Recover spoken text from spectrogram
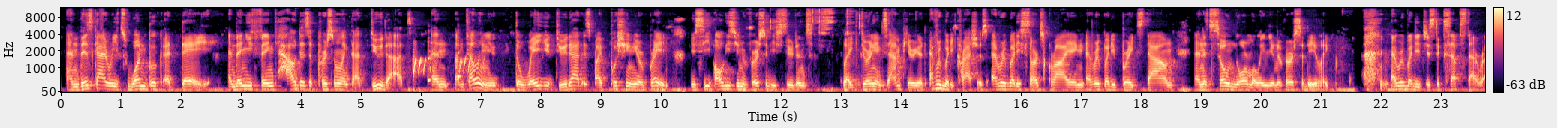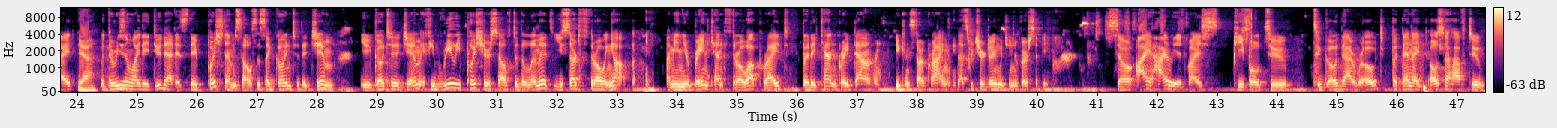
and this guy reads one book a day and then you think how does a person like that do that? And i'm telling you the way you do that is by pushing your brain you see all these university students like during exam period everybody crashes everybody starts crying everybody breaks down and it's so normal in university like everybody just accepts that right yeah. but the reason why they do that is they push themselves. It's like going to the gym. You go to the gym, if you really push yourself to the limit, you start throwing up. I mean, your brain can't throw up, right? But it can break down and you can start crying. That's what you're doing with university. So I highly advise people to to go that road. But then I also have to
